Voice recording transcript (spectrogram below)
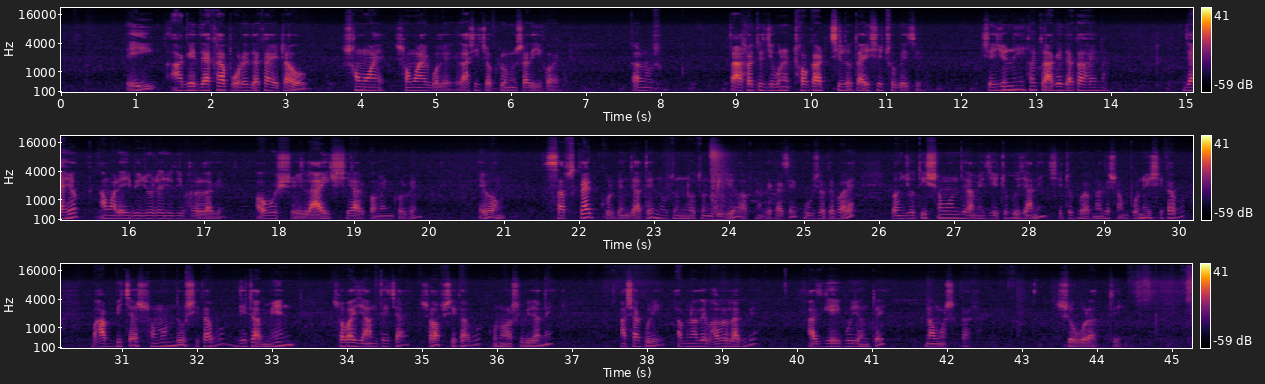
এই আগে দেখা, পরে দেখা এটাও সময় সময় বলে, রাশিচক্র অনুসারেই হয়। কারণ তার হয়তো জীবনে ঠকার ছিল, তাই সে ঠকেছে। সেই জন্যই হয়তো আগে দেখা হয় না। যাই হোক, আমার এই ভিডিওটা যদি ভালো লাগে অবশ্যই লাইক, শেয়ার, কমেন্ট করবেন এবং সাবস্ক্রাইব করবেন যাতে নতুন নতুন ভিডিও আপনাদের কাছে পৌঁছতে পারে এবং জ্যোতিষ সম্বন্ধে আমি যেটুকু জানি সেটুকু আপনাদের সম্পূর্ণই শেখাবো। ভাব বিচার সম্বন্ধেও শেখাবো, যেটা মেন সবাই জানতে চায়, সব শেখাবো, কোনো অসুবিধা নেই। আশা করি আপনাদের ভালো লাগবে। আজকে এই পর্যন্তই, নমস্কার। শুভরাত্রি।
